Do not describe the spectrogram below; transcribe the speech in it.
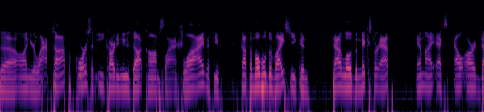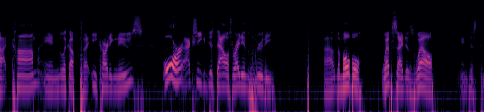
uh, on your laptop, of course, at ekartingnews.com slash live. If you've got the mobile device, you can download the Mixlr app, mixlr.com, and look up uh, ekarting news. Or actually, you can just dial us right in through the uh, the mobile website as well, and just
